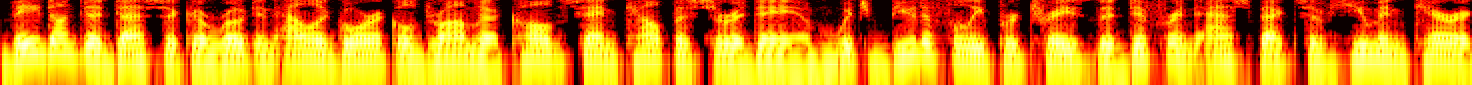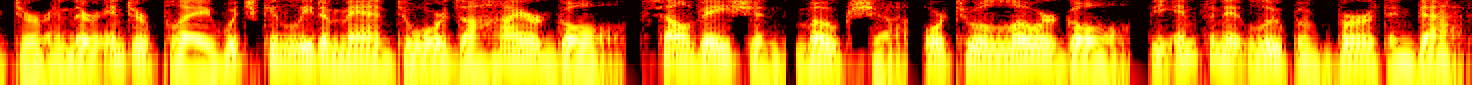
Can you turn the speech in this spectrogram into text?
Vedanta Desika wrote an allegorical drama called Sankalpa Suryodayam which beautifully portrays the different aspects of human character and their interplay which can lead a man towards a higher goal, salvation moksha, or to a lower goal, the infinite loop of birth and death.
